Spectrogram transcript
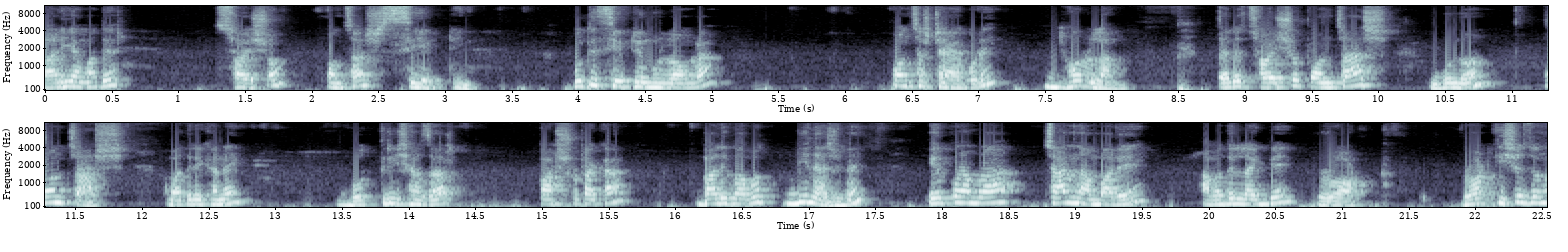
বালি আমাদের ছয়শো পঞ্চাশ সিএফটি প্রতি সিএফটির মূল্য আমরা পঞ্চাশ টাকা করে ধরলাম। তাহলে ছয়শো পঞ্চাশ গুণন পঞ্চাশ। আমাদের এখানে বত্রিশ হাজার পাঁচশো টাকা বালি বাবদ বিল আসবে। এরপর আমরা চার নাম্বারে আমাদের লাগবে রড। রড কিসের জন্য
